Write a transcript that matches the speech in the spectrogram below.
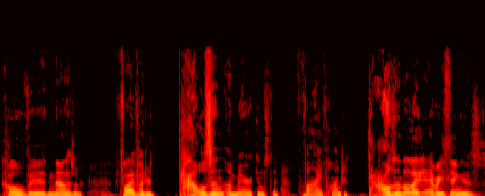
COVID and now there's a five hundred thousand Americans dead. Five hundred thousand like everything is.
